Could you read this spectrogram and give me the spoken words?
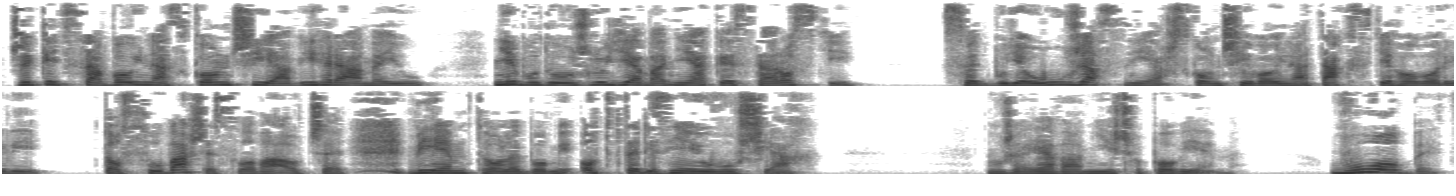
že keď sa vojna skončí a vyhráme ju, nebudú už ľudia mať nejaké starosti. Svet bude úžasný, až skončí vojna, tak ste hovorili. To sú vaše slová, oče. Viem to, lebo mi odvtedy znejú v ušiach. Nože ja vám niečo poviem. Vôbec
